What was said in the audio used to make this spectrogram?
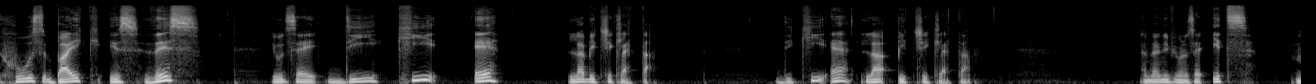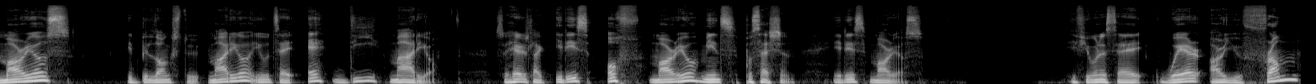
whose bike is this, you would say di chi è la bicicletta. Di chi è la bicicletta. And then if you want to say it's Mario's, it belongs to Mario, you would say è di Mario. So here it's like it is of Mario means possession. It is Mario's. If you want to say where are you from,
